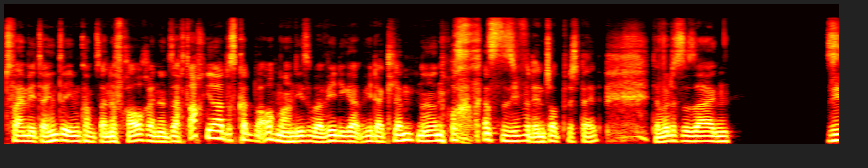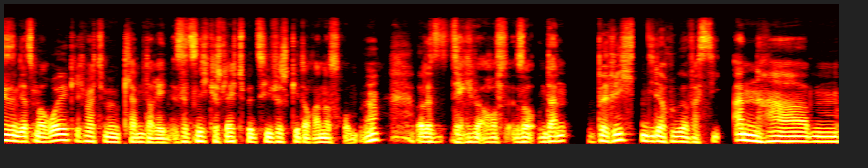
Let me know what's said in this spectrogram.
zwei Meter hinter ihm kommt seine Frau rein und sagt, ach ja, das könnten wir auch machen, die ist aber weniger, weder Klempner noch hast du sie für den Job bestellt. Da würdest du sagen, Sie sind jetzt mal ruhig, ich möchte mit dem Klempner reden. Ist jetzt nicht geschlechtsspezifisch, geht auch andersrum. Ja? Oder das denke ich mir auch oft. So, und dann berichten die darüber, was sie anhaben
